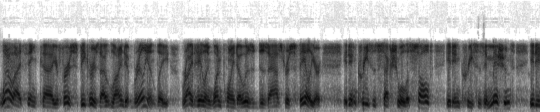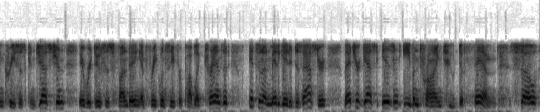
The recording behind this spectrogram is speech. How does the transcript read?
Well, I think uh, your first speaker has outlined it brilliantly. Ride hailing 1.0 is a disastrous failure. It increases sexual assault, it increases emissions, it increases congestion, it reduces funding and frequency for public transit. It's an unmitigated disaster that your guest isn't even trying to defend. So,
